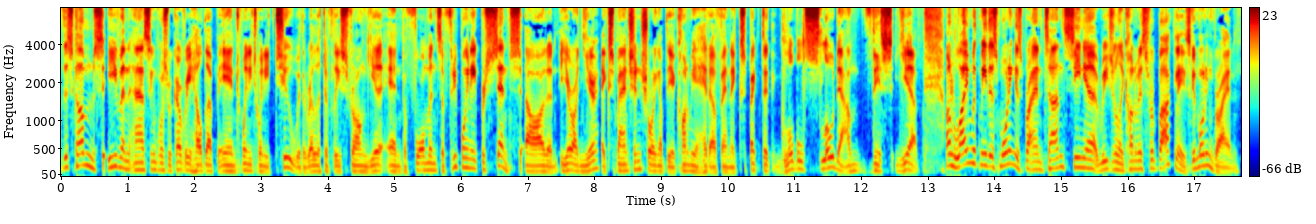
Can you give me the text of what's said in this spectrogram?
This comes even as Singapore's recovery held up in 2022 with a relatively strong year end performance of 3.8% Uh, on year on year expansion, shoring up the economy ahead of an expected global slowdown this year. On line with me this morning is Brian Tan, Senior Regional Economist for Barclays. Good morning, Brian.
